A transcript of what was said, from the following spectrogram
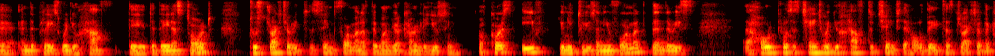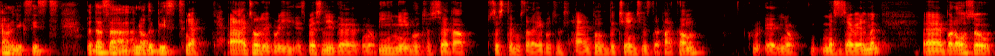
uh, and the place where you have the, the data stored to structure it to the same format as the one you're currently using. Of course, if you need to use a new format, then there is a whole process change where you have to change the whole data structure that currently exists. But that's uh, another beast. Yeah, I totally agree. Especially the you know being able to set up systems that are able to handle the changes that might come, uh, you know, necessary element, uh, but also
